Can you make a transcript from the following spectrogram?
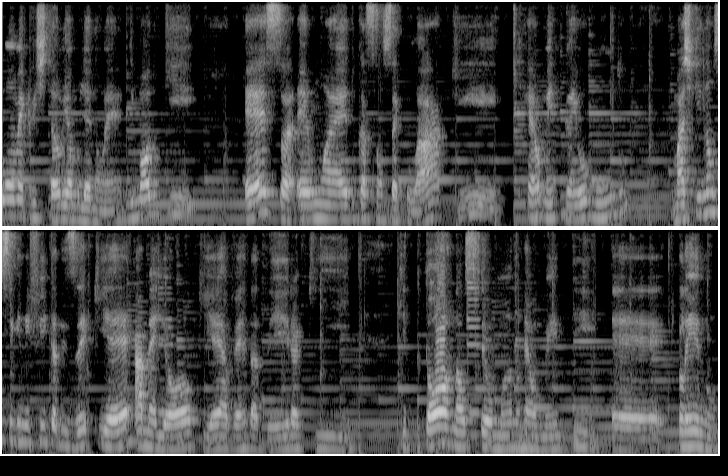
o homem é cristão e a mulher não é. De modo que essa é uma educação secular que realmente ganhou o mundo, mas que não significa dizer que é a melhor, que é a verdadeira, que, que torna o ser humano realmente é, pleno,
